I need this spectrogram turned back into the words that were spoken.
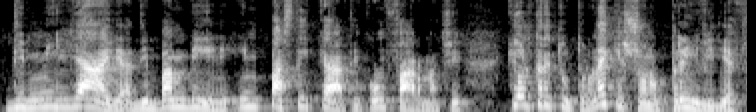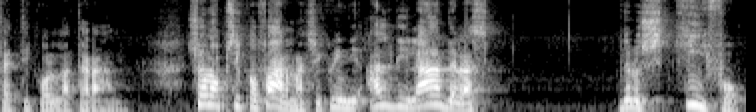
di migliaia di bambini impasticati con farmaci che oltretutto non è che sono privi di effetti collaterali, sono psicofarmaci, quindi al di là della, dello schifo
